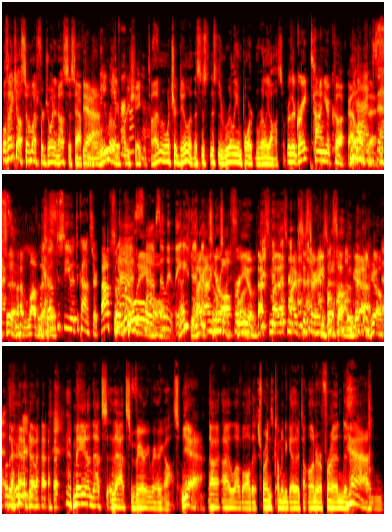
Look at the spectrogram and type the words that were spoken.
Well, thank y'all so much for joining us this afternoon. Yeah. We Thank really you appreciate your time and what you're doing. This is this is really important, really awesome. For the great Tonya Kuc. I Yeah, love this. exactly. That's it. I love We this. hope to see you at the concert. Absolutely. Yes, absolutely. Heck yeah. I gotta hear Sounds all like for fun. you. That's my that's my sister Hazel song. There you Yeah. go. There you go. Man, that's that's very very awesome. Yeah. I, I love all this. Friends coming together to honor a friend. And, Yeah. and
